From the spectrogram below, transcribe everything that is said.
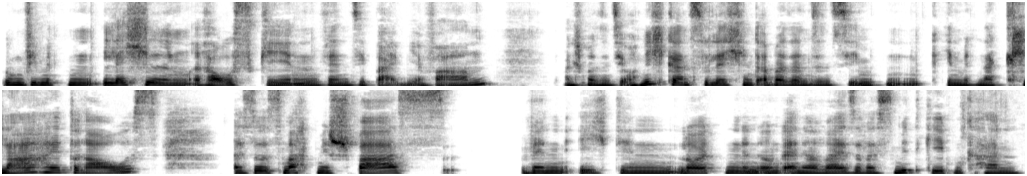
irgendwie mit einem Lächeln rausgehen, wenn sie bei mir waren. Manchmal sind sie auch nicht ganz so lächelnd, aber dann sind sie mit, gehen mit einer Klarheit raus. Also es macht mir Spaß, wenn ich den Leuten in irgendeiner Weise was mitgeben kann,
